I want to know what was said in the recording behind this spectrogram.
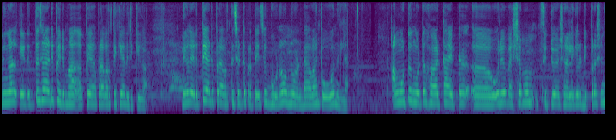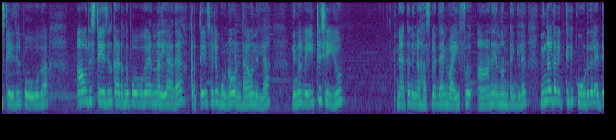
നിങ്ങൾ എടുത്തു ചാടി പെരുമാ പ്രവർത്തിക്കാതിരിക്കുക. നിങ്ങൾ എടുത്തുചാടി പ്രവർത്തിച്ചിട്ട് പ്രത്യേകിച്ച് ഗുണമൊന്നും ഉണ്ടാവാൻ പോകുന്നില്ല. അങ്ങോട്ടും ഇങ്ങോട്ടും ഹേർട്ടായിട്ട് ഒരു വിഷമം സിറ്റുവേഷൻ അല്ലെങ്കിൽ ഒരു ഡിപ്രഷൻ സ്റ്റേജിൽ പോവുക ആ ഒരു സ്റ്റേജിൽ കടന്നു പോവുക എന്നല്ലാതെ പ്രത്യേകിച്ച് ഒരു ഗുണം ഉണ്ടാവുന്നില്ല. നിങ്ങൾ വെയിറ്റ് ചെയ്യൂ. ഇതിനകത്ത് നിങ്ങൾ ഹസ്ബൻഡ് ആൻഡ് വൈഫ് ആണ് എന്നുണ്ടെങ്കിൽ നിങ്ങളുടെ വ്യക്തിക്ക് കൂടുതലായിട്ട്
